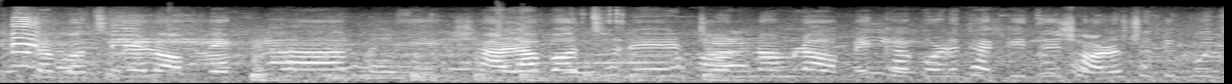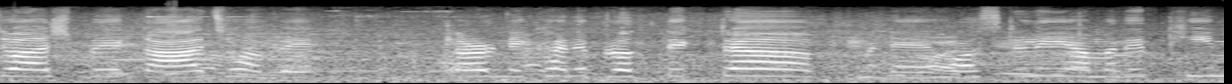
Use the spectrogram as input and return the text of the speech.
একটা বছরের অপেক্ষা সারা বছরের জন্য আমরা অপেক্ষা করে থাকি যে সরস্বতী পুজো আসবে কাজ হবে। কারণ এখানে প্রত্যেকটা মানে হস্টেলেই আমাদের থিম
